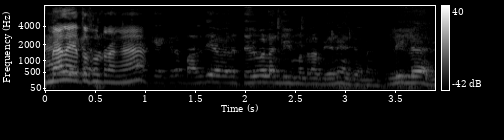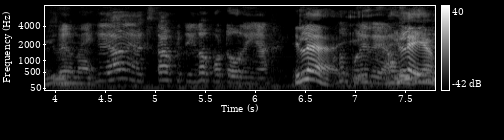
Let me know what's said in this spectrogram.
மேலே ஏற்ற சொல்றாங்க. இல்ல இல்ல வீடு நீங்க ஏன் எக்ஸ்ட்ரா ஃபிட்டிங்லாம் போட்டு வர்றீங்க? இல்ல இல்ல, என்-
